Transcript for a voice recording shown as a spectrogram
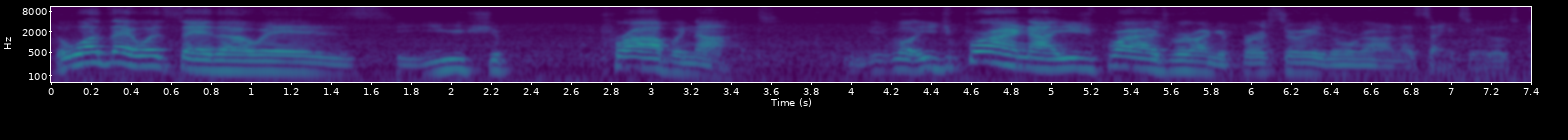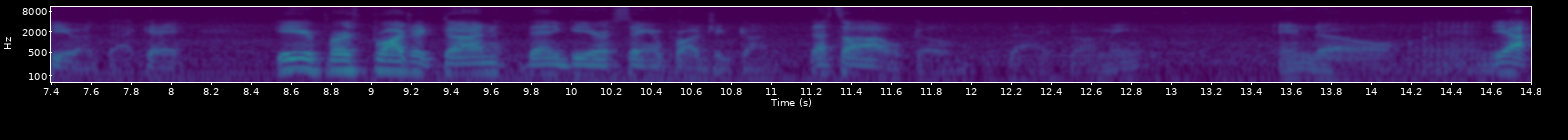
the one thing I would say though is you should probably not. Well, you should probably not. You should probably just work on your first series and work on the second series. Let's keep it at that, okay? Get your first project done, then get your second project done. That's how I will go. That, you know what I mean? And, uh, and yeah.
